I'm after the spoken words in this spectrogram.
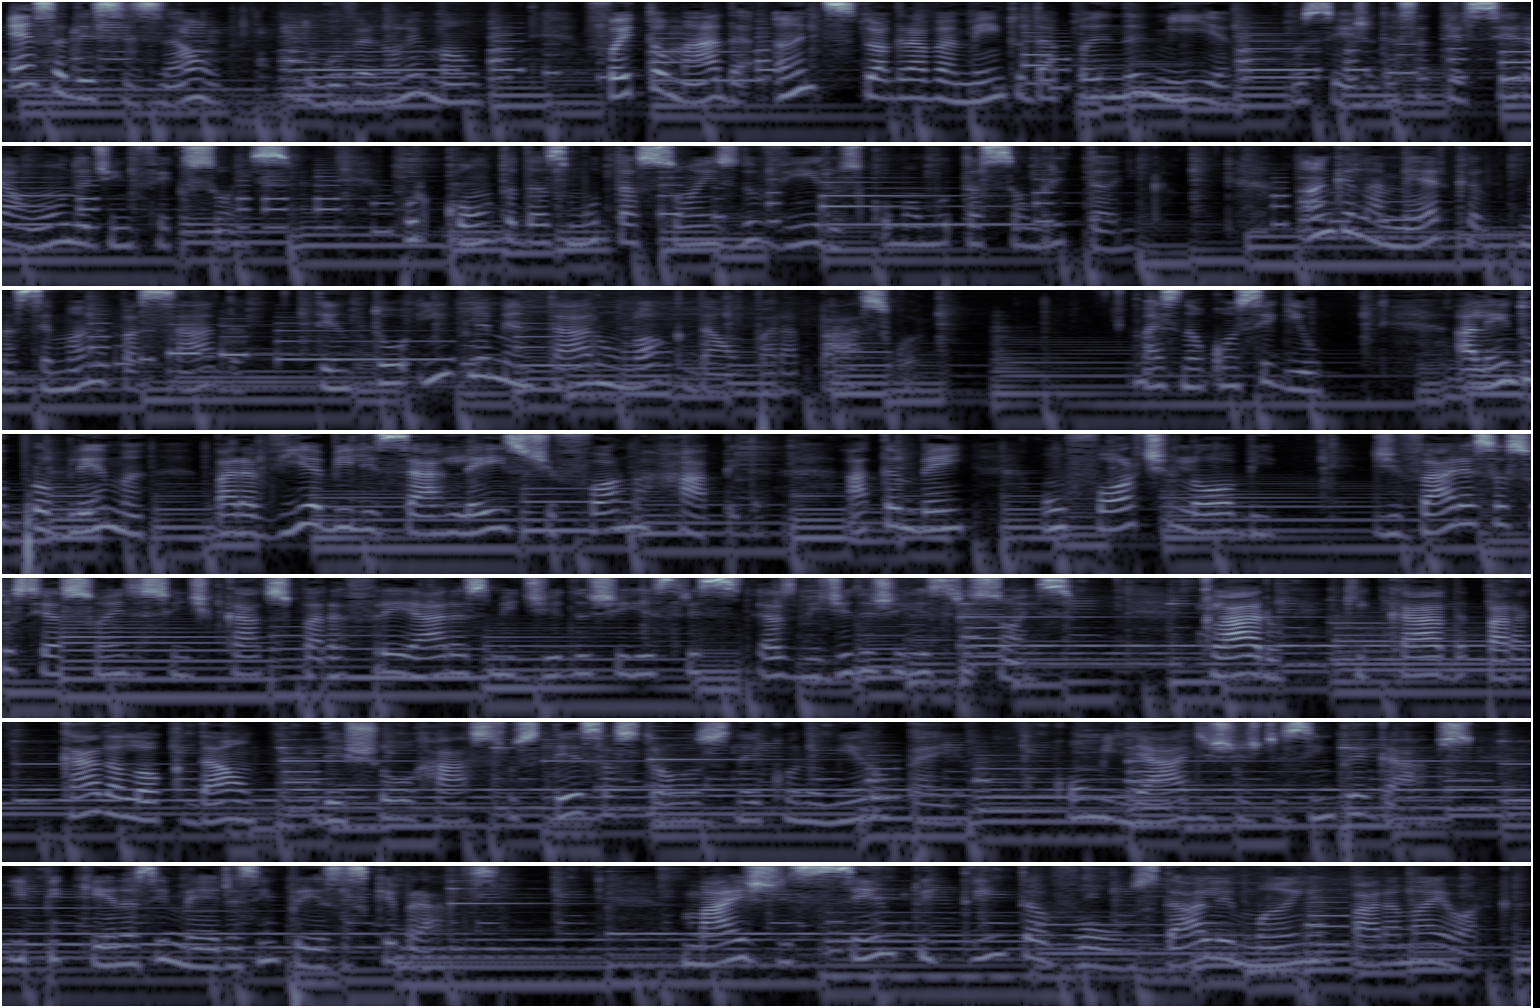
Essa decisão do governo alemão foi tomada antes do agravamento da pandemia, ou seja, dessa terceira onda de infecções, por conta das mutações do vírus, como a mutação britânica. Angela Merkel, na semana passada, tentou implementar um lockdown para a Páscoa, mas não conseguiu. Além do problema para viabilizar leis de forma rápida, há também um forte lobby de várias associações e sindicatos para frear as medidas de, as medidas de restrições. Claro que cada, para cada lockdown deixou rastros desastrosos na economia europeia com milhares de desempregados e pequenas e médias empresas quebradas. Mais de 130 voos da Alemanha para Maiorca.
